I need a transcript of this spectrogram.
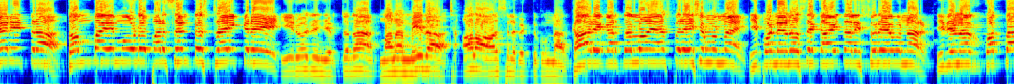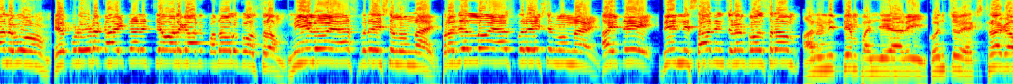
చరిత్ర. తొంభై మూడు పర్సెంట్ స్ట్రైక్ రేట్ ఈ రోజు నేను చెప్తున్నా మన మీద చాలా ఆశలు పెట్టుకున్నారు. కార్యకర్తల్లో ఆస్పిరేషన్లు ఉన్నాయి. ఇప్పుడు నేను వస్తే కాగితాలు ఇస్తూనే ఉన్నారు. ఇది నాకు కొత్త అనుభవం. ఎప్పుడు కూడా కాగితాలు ఇచ్చేవాళ్ళు కాదు పదవుల కోసం. మీలో ఆస్పిరేషన్లు ఉన్నాయి. ప్రజల్లో ఆస్పిరేషన్లు ఉన్నాయి. అయితే దీన్ని సాధించడం కోసం అనునిత్యం పనిచేయాలి. కొంచెం ఎక్స్ట్రాగా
